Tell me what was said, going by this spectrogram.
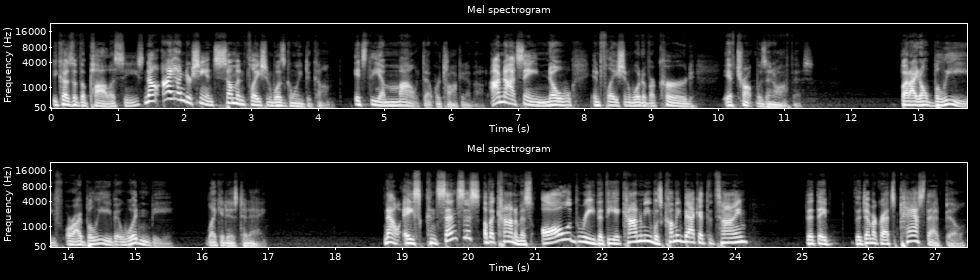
because of the policies. Now, I understand some inflation was going to come. It's the amount that we're talking about. I'm not saying no inflation would have occurred if Trump was in office. But I don't believe, or I believe it wouldn't be like it is today. Now, a consensus of economists all agreed that the economy was coming back at the time that they the Democrats passed that bill,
